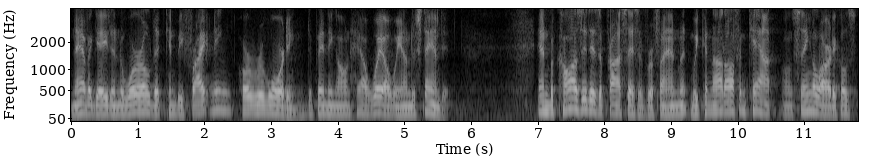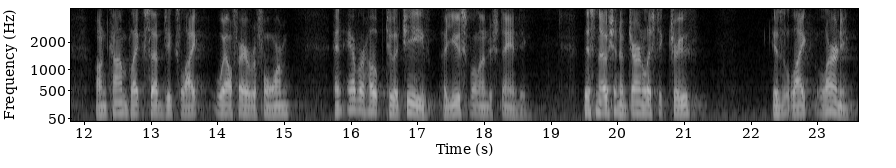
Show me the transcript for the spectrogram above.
navigate in a world that can be frightening or rewarding, depending on how well we understand it. And because it is a process of refinement, we cannot often count on single articles on complex subjects like welfare reform and ever hope to achieve a useful understanding. This notion of journalistic truth is like learning,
